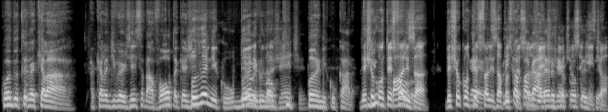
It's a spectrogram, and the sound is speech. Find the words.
quando teve aquela aquela divergência da volta que a gente. Pânico, o pânico da gente. Pânico, cara. Deixa e eu contextualizar. Paulo, Deixa eu contextualizar é, para as pessoas. Gente, gente, é o seguinte, ó.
